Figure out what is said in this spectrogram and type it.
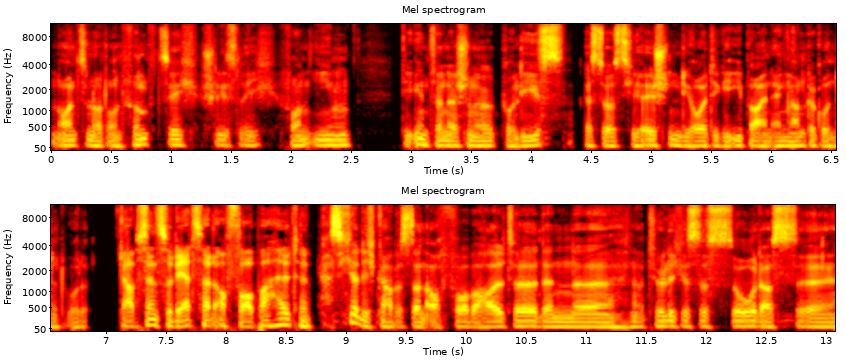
1950 schließlich von ihm die International Police Association, die heutige IPA in England, gegründet wurde. Gab es denn zu der Zeit auch Vorbehalte? Ja, sicherlich gab es dann auch Vorbehalte, denn äh, natürlich ist es so, dass äh,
